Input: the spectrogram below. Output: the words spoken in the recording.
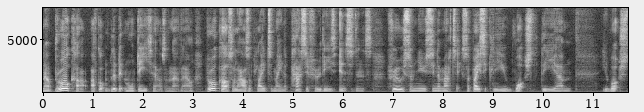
now, broadcast, I've got a little bit more details on that now. Broadcast allows a player to maintain a passive through these incidents through some new cinematics. So basically, you watch the, um, you watch,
